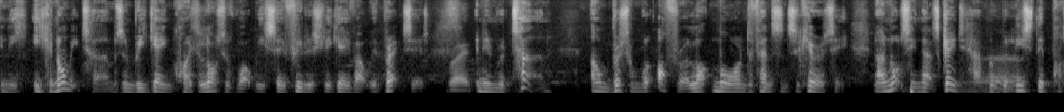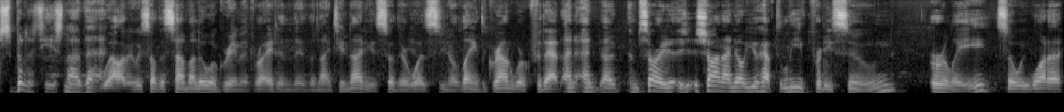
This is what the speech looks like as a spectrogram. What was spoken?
in e- economic terms and regain quite a lot of what we so foolishly gave up with Brexit. Right. And in return, um, Britain will offer a lot more on defence and security. Now, I'm not saying that's going to happen, but at least the possibility is now there. Well, I mean, we saw the Saint-Malo agreement, right, in the, in the 1990s. So there was, you know, laying the groundwork for that. And, and uh, I'm sorry, Sean, I know you have to leave pretty soon, early. So we want to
